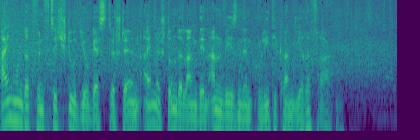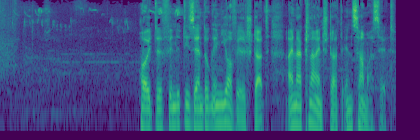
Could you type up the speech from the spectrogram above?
150 Studiogäste stellen eine Stunde lang den anwesenden Politikern ihre Fragen. Heute findet die Sendung in Yeovil statt, einer Kleinstadt in Somerset.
